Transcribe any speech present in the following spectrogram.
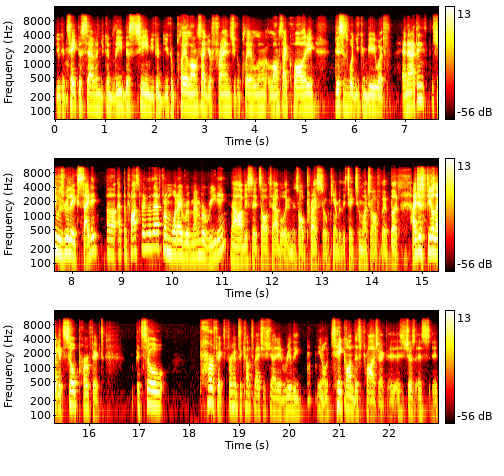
You can take the seven. You can lead this team. You could you could play alongside your friends. You could play alongside quality. This is what you can be with and then I think he was really excited uh, at the prospect of that from what I remember reading. Now, obviously, it's all tabloid and it's all press, so we can't really take too much off of it. But I just feel like it's so perfect. It's so perfect for him to come to Manchester United and really, you know, take on this project. It's just, it's, it,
